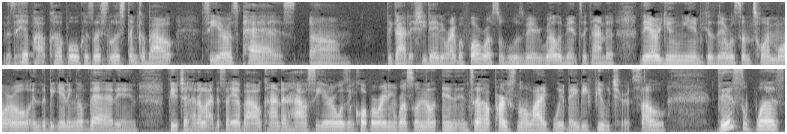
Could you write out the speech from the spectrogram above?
When there's a hip hop couple, because let's let's think about Ciara's past, um, the guy that she dated right before Russell, who was very relevant to kind of their union because there was some turmoil in the beginning of that. And Future had a lot to say about kind of how Ciara was incorporating Russell in, in, into her personal life with baby Future. So this was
